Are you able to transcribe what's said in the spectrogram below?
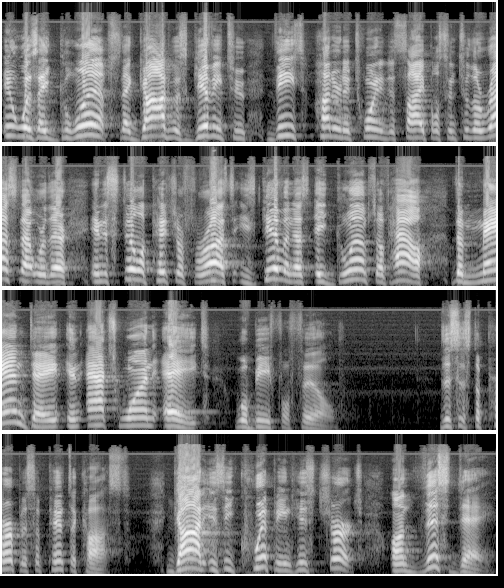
it was a glimpse that God was giving to these 120 disciples and to the rest that were there. And it's still a picture for us. He's given us a glimpse of how the mandate in Acts 1 8 will be fulfilled. This is the purpose of Pentecost. God is equipping His church on this day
